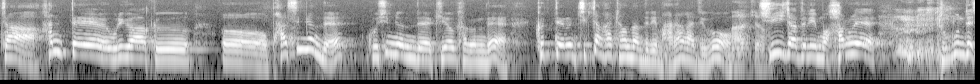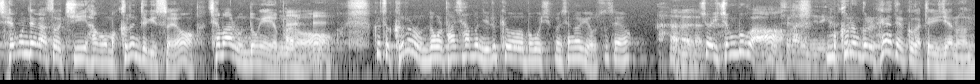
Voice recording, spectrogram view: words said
자 한때 우리가 그 어, 80년대 90년대 기억하건데 그때는 직장 합창단들이 많아가지고 많았죠. 지휘자들이 뭐 하루에 두 군데 세 군데 가서 지휘하고 막 그런 적이 있어요. 새마을 운동의 여파로. 네, 네. 그래서 그런 운동을 다시 한번 일으켜 보고 싶은 생각이 없으세요? 저이 정부가 뭐뭐 그런 걸 해야 될 것 같아요 이제는.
